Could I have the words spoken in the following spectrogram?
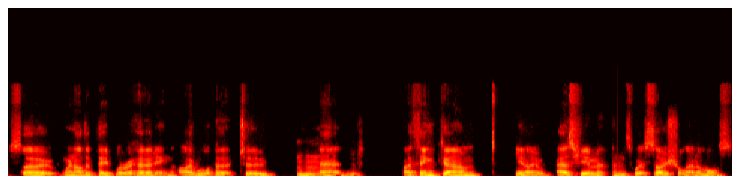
So when other people are hurting, I will hurt too. Mm-hmm. And I think, um, you know, as humans, we're social animals.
